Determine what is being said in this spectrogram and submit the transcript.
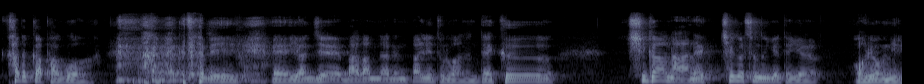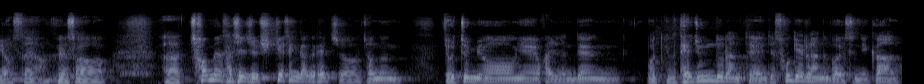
카드값하고 그다음에 이 예, 연재 마감 날은 빨리 들어왔는데 그 시간 안에 책을 쓰는 게 되게 어려운 일이었어요. 그래서 아, 처음에 사실 좀 쉽게 생각을 했죠. 저는 12명에 관련된 뭐 대중들한테 이제 소개를 하는 거였으니까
